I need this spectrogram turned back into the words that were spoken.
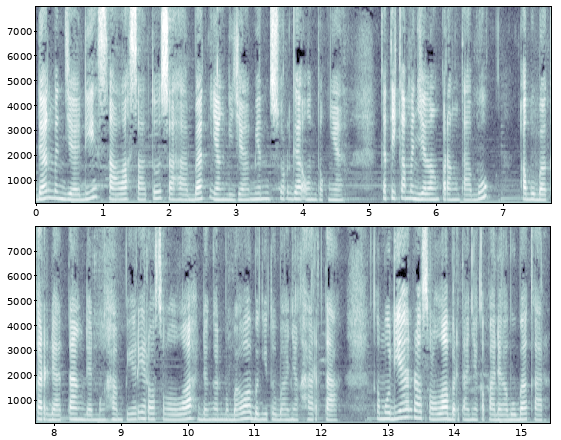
dan menjadi salah satu sahabat yang dijamin surga untuknya. Ketika menjelang perang Tabuk, Abu Bakar datang dan menghampiri Rasulullah dengan membawa begitu banyak harta. Kemudian Rasulullah bertanya kepada Abu Bakar,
